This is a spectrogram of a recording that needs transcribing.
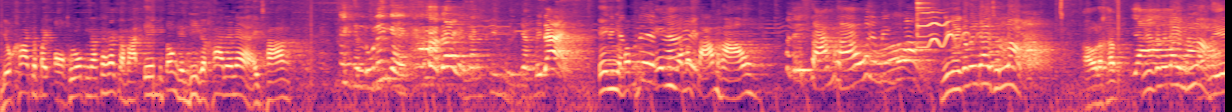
เดี๋ยวข้าจะไปออกรบนะ ถ้าข้ากลับมาเองต้องเห็นดีกับข้าแน่ๆไอ้ช้างเอ็งจะรู้ได้ไงฆ่าได้กับนางพิมพ์หรือยังไม่ได้ เอ็งอย่ามาเอ็งอย่ามาสามหาวไม่ได้ สามหาวยังไม่ง่วงยังไงก็ไม่ได้ฉันหรอกเอาละครับอย่ายังก็ไม่ได้หรือตอนนี้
